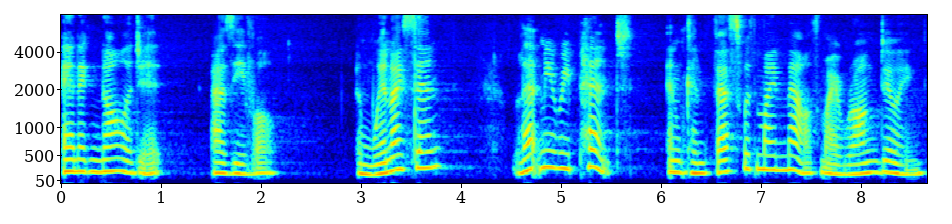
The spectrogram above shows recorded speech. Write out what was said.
and acknowledge it as evil. And when I sin, let me repent and confess with my mouth my wrongdoing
